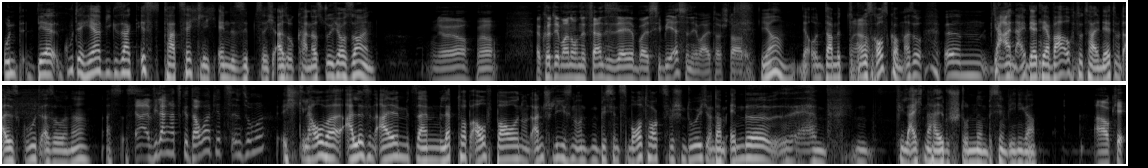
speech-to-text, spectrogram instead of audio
und der gute Herr, wie gesagt, ist tatsächlich Ende 70. Also kann das durchaus sein. Ja, ja, ja. Er könnte immer noch eine Fernsehserie bei CBS in dem Alter starten. Ja, ja und damit ja. groß rauskommen. Also, ähm, ja, nein, der, der war auch total nett und alles gut. Also, ne? Ja, wie lange hat es gedauert jetzt in Summe? Ich glaube, alles in allem mit seinem Laptop aufbauen und anschließen und ein bisschen Smalltalk zwischendurch und am Ende äh, vielleicht eine halbe Stunde, ein bisschen weniger. Ah, okay.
